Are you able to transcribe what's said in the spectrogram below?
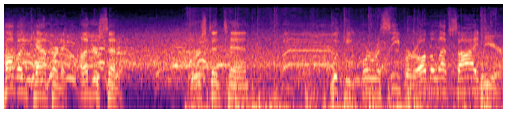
Colin Kaepernick under center. First and 10. Looking for a receiver on the left side here.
